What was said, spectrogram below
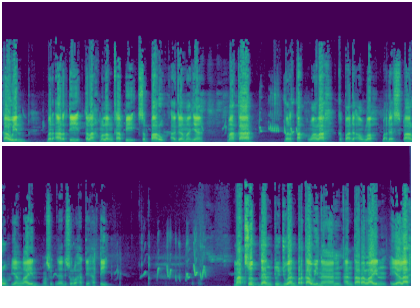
kawin berarti telah melengkapi separuh agamanya, maka bertakwalah kepada Allah pada separuh yang lain. Maksudnya disuruh hati-hati. Maksud dan tujuan perkawinan antara lain ialah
